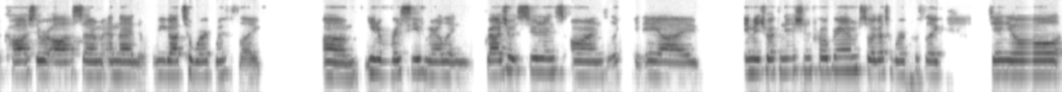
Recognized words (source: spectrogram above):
Akash, they were awesome. And then we got to work with like um, University of Maryland graduate students on like an AI image recognition program. So I got to work with like Daniel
